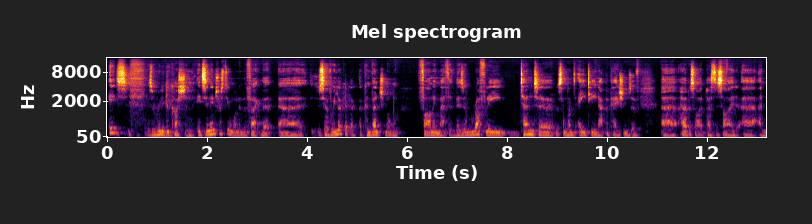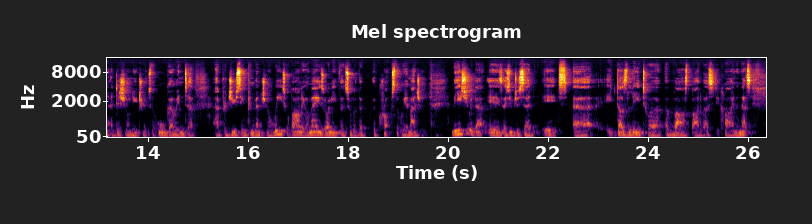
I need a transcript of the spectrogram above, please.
It's it's a really good question. It's an interesting one in the fact that uh, so if we look at a, a, conventional farming method, there's a roughly ten to sometimes eighteen applications of uh, herbicide, pesticide, uh, and additional nutrients that all go into uh, producing conventional wheat or barley or maize or any of the sort of the, the crops that we imagine. The issue with that is, as you've just said, it uh, it does lead to a, a vast biodiversity decline, and that's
